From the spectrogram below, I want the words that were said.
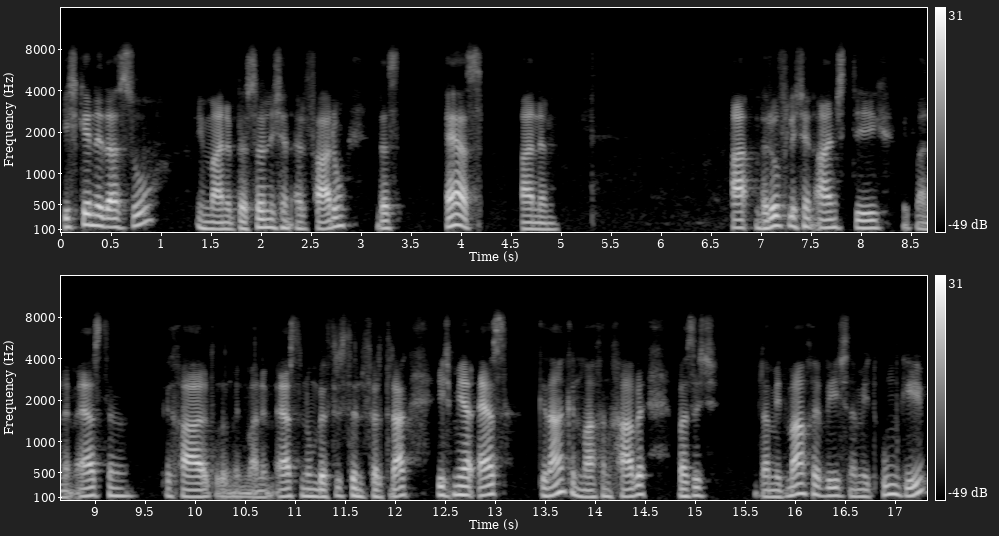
Ich kenne das so in meiner persönlichen Erfahrung, dass erst meinem beruflichen Einstieg, mit meinem ersten Gehalt oder mit meinem ersten unbefristeten Vertrag, ich mir erst Gedanken machen habe, was ich damit mache, wie ich damit umgehe.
